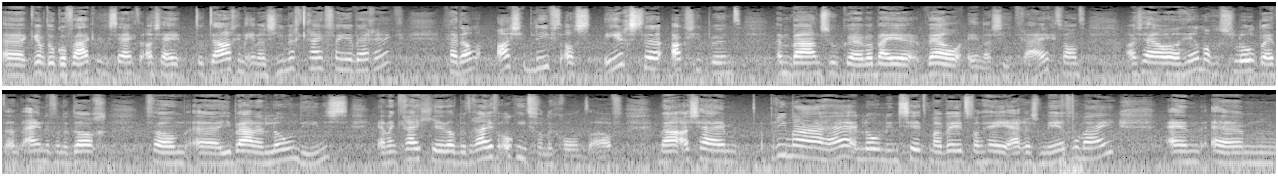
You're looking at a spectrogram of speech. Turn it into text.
uh, ik heb het ook al vaker gezegd, als jij totaal geen energie meer krijgt van je werk, Ga dan alsjeblieft als eerste actiepunt een baan zoeken waarbij je wel energie krijgt. Want als jij al helemaal gesloopt bent aan het einde van de dag van uh, je baan en loondienst, ja, dan krijg je dat bedrijf ook niet van de grond af. Maar als jij prima hè, in loondienst zit, maar weet van hé, hey, er is meer voor mij. En um,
